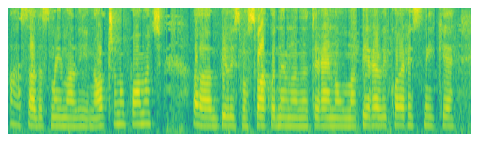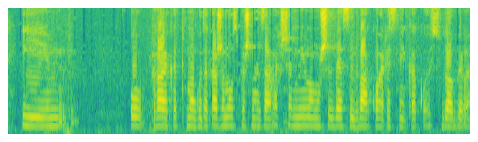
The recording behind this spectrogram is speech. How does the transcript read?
a sada smo imali novčanu pomoć. Bili smo svakodnevno na terenu, mapirali korisnike i projekat, mogu da kažem, uspešno je završen. Mi imamo 62 korisnika koji su, dobile,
